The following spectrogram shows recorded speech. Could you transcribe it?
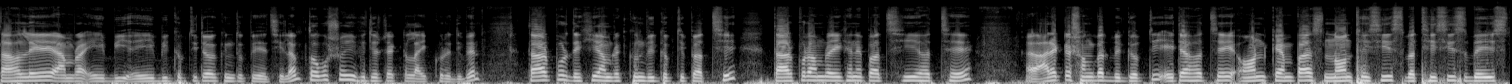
তাহলে আমরা এই এই বিজ্ঞপ্তিটাও কিন্তু পেয়েছিলাম। তো অবশ্যই এই ভিডিওটা একটা লাইক করে দিবেন। তারপর দেখি আমরা কোন বিজ্ঞপ্তি পাচ্ছি। তারপর আমরা এখানে পাচ্ছি হচ্ছে আরেকটা সংবাদ বিজ্ঞপ্তি, এটা হচ্ছে অন ক্যাম্পাস নন থিসিস বা thesis based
